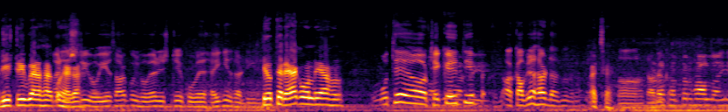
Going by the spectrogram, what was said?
ਰਜਿਸਟਰੀ ਵਗੈਰਾ ਸਭ ਕੁਝ ਹੈਗਾ? ਰਜਿਸਟਰੀ ਹੋਈ ਹੈ ਸਾਰਾ ਕੁਝ ਹੋਇਆ ਰਜਿਸਟਰੀ ਕੋਲੇ ਹੈਗੀਆਂ ਸਾਡੀਆਂ ਤੇ ਉੱਥੇ ਰਹਿ ਕੌਣ ਰਿਹਾ ਹੁਣ? ਉੱਥੇ ਅਹ, ਠੇਕੇ ਦਿੱਤੀ ਅਹ, ਕਬਜ਼ਾ ਸਾਡਾ। ਅੱਛਾ। ਹਾਂ ਸਾਡਾ 70 ਸਾਲ ਦਾ ਜੀ।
